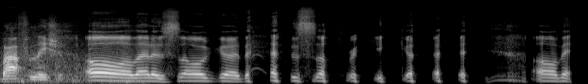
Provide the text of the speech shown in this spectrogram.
Bye, Felicia. Oh, that is so good. That is so freaking good. Oh man,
